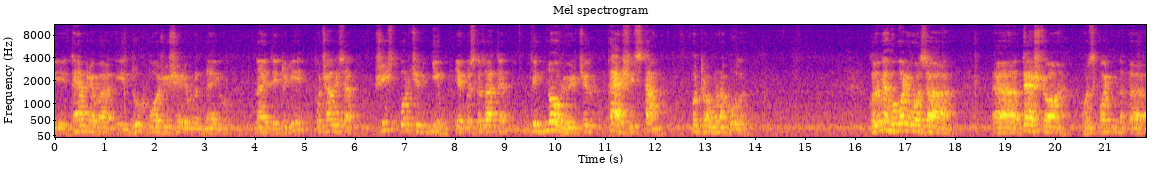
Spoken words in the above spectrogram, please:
і темрява, і Дух Божий ширив над нею. Знаєте, і тоді почалися шість порчих днів, як би сказати, відновлюючих перший стан, котрому вона була. Коли ми говоримо за е, те, що Господь е, е,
